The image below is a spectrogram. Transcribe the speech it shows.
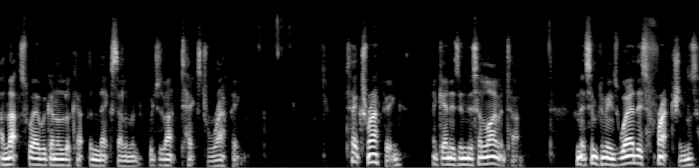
and that's where we're going to look at the next element, which is about text wrapping. Text wrapping, again, is in this alignment tab, and it simply means where this fractions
